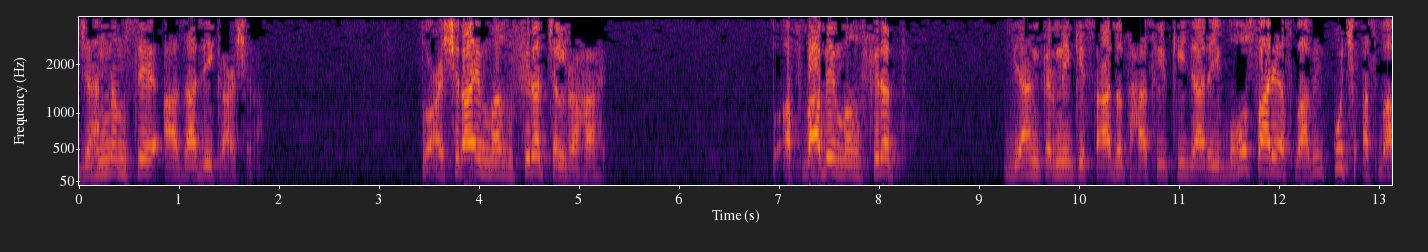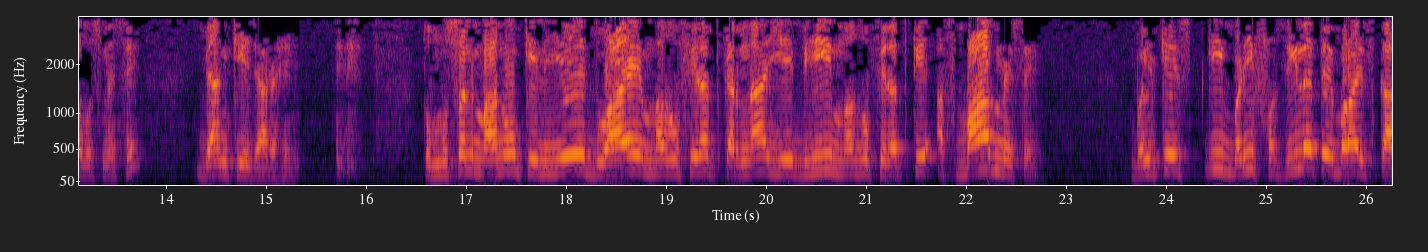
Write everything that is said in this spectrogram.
جہنم سے آزادی کا عشرہ۔ تو اشرائے مغفرت چل رہا ہے۔ تو اسباب مغفرت بیان کرنے کی سعادت حاصل کی جا رہی، بہت سارے اسباب ہیں، کچھ اسباب اس میں سے بیان کیے جا رہے ہیں۔ تو مسلمانوں کے لیے دعائے مغفرت کرنا یہ بھی مغفرت کے اسباب میں سے، بلکہ اس کی بڑی فضیلت ہے، بڑا اس کا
